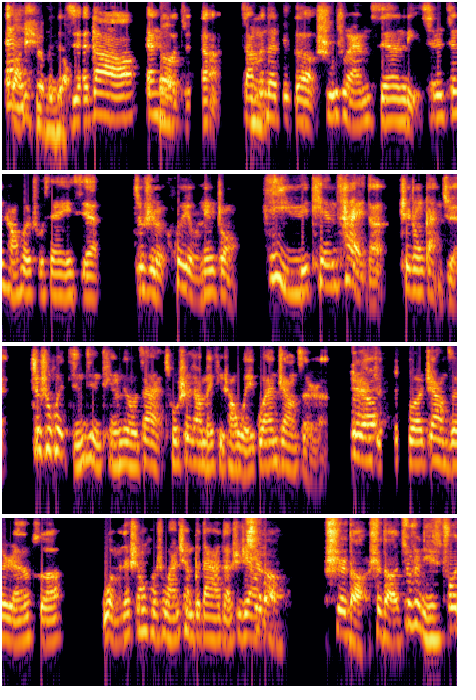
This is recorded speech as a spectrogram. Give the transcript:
但是我觉得，但是我觉得咱们的这个叔叔 MCN 里，其实经常会出现一些，就是会有那种觊觎天菜的这种感觉，就是会仅仅停留在从社交媒体上围观这样子的人。对啊，说这样子的人和我们的生活是完全不搭的，是这样。是的，是的，是的，就是你说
